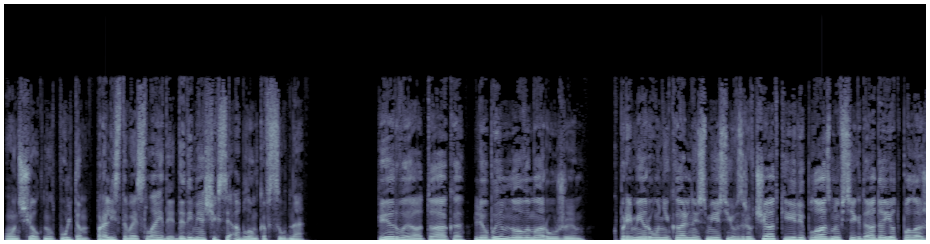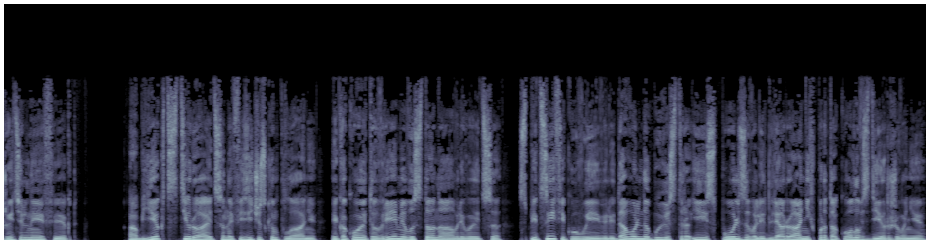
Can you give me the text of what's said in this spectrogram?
Он щелкнул пультом, пролистывая слайды до дымящихся обломков судна. Первая атака любым новым оружием. К примеру, уникальной смесью взрывчатки или плазмы всегда дает положительный эффект. Объект стирается на физическом плане и какое-то время восстанавливается. Специфику выявили довольно быстро и использовали для ранних протоколов сдерживания.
